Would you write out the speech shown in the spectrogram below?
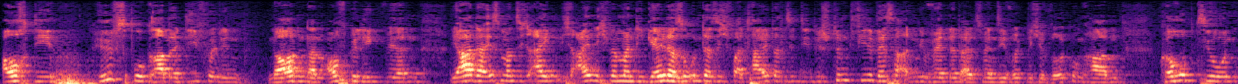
Auch die Hilfsprogramme, die für den Norden dann aufgelegt werden, ja, da ist man sich eigentlich einig, wenn man die Gelder so unter sich verteilt, dann sind die bestimmt viel besser angewendet, als wenn sie wirkliche Wirkung haben. Korruption,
